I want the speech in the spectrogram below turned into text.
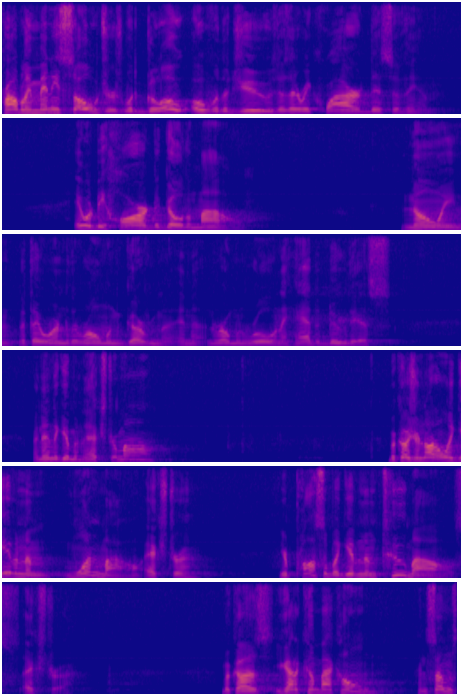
Probably many soldiers would gloat over the Jews as they required this of them. It would be hard to go the mile, knowing that they were under the Roman government and Roman rule, and they had to do this. And then to give them an extra mile? Because you're not only giving them one mile extra, you're possibly giving them two miles extra. Because you got to come back home. In some,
